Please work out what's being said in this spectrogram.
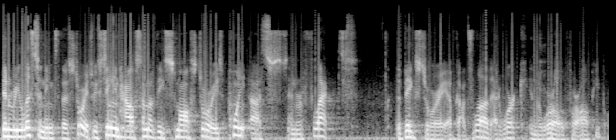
been re listening to those stories, we've seen how some of these small stories point us and reflect the big story of God's love at work in the world for all people.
